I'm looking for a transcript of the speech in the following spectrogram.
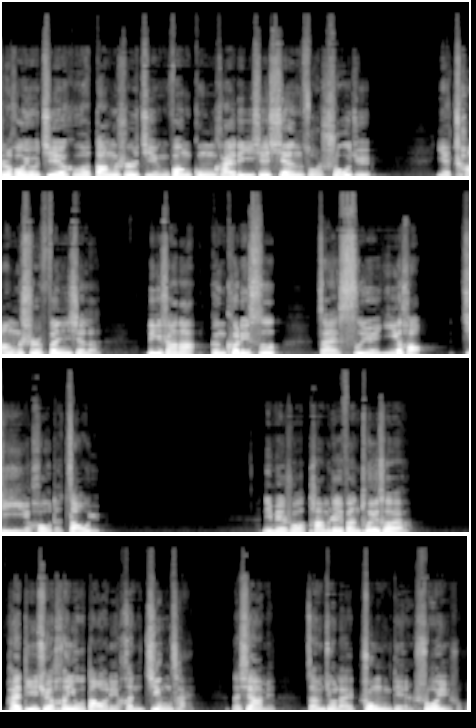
之后又结合当时警方公开的一些线索数据，也尝试分析了丽莎娜跟克里斯在四月一号及以后的遭遇。您别说，他们这番推测呀，还的确很有道理，很精彩。那下面咱们就来重点说一说。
